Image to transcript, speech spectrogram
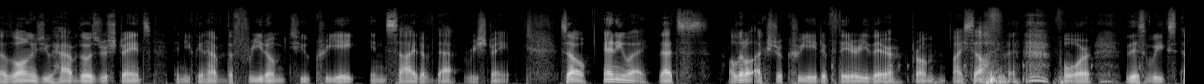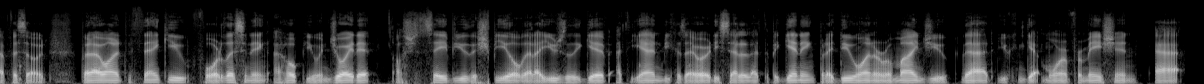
As long as you have those restraints, then you can have the freedom to create inside of that restraint. So, anyway, that's a little extra creative theory there from myself for this week's episode. But I wanted to thank you for listening. I hope you enjoyed it. I'll save you the spiel that I usually give at the end because I already said it at the beginning. But I do want to remind you that you can get more information at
